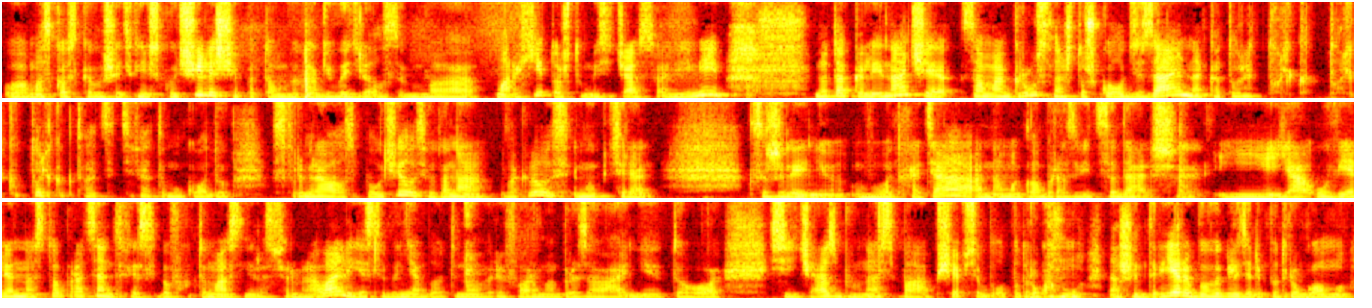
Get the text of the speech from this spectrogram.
Московское высшее техническое училище, потом в итоге выделился в Мархи, то, что мы сейчас с вами имеем. Но так или иначе, самое грустное, что школа дизайна, которая только-только-только к 29 году сформировалась, получилась, вот она закрылась, и мы потеряли, к сожалению. Вот, хотя она могла бы развиться дальше. И я уверена на 100%, если бы в не расформировали, если бы не было этой новой реформы образования, то сейчас бы у нас вообще все было по-другому. Наши интерьеры бы выглядели по-другому,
